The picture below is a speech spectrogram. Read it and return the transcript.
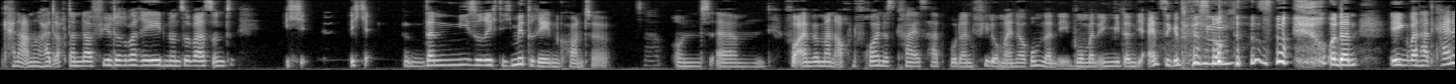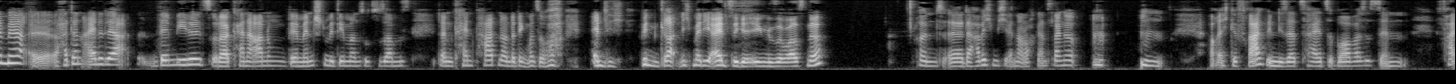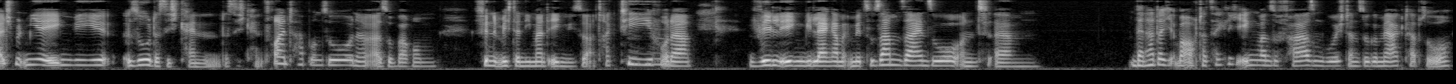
keine Ahnung, halt auch dann da viel darüber reden und sowas und ich, ich dann nie so richtig mitreden konnte. Und ähm, vor allem, wenn man auch einen Freundeskreis hat, wo dann viele um einen herum, dann, wo man irgendwie dann die einzige Person mhm. ist. Und dann irgendwann hat keine mehr, äh, hat dann eine der, der Mädels oder keine Ahnung, der Menschen, mit denen man so zusammen ist, dann keinen Partner und da denkt man so, oh, endlich, ich bin gerade nicht mehr die Einzige, irgendwie sowas, ne? Und äh, da habe ich mich dann auch ganz lange auch echt gefragt in dieser Zeit, so, boah, was ist denn falsch mit mir irgendwie so, dass ich keinen, dass ich keinen Freund habe und so, ne? Also warum findet mich dann niemand irgendwie so attraktiv mhm. oder will irgendwie länger mit mir zusammen sein, so und ähm, dann hatte ich aber auch tatsächlich irgendwann so Phasen, wo ich dann so gemerkt habe, so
